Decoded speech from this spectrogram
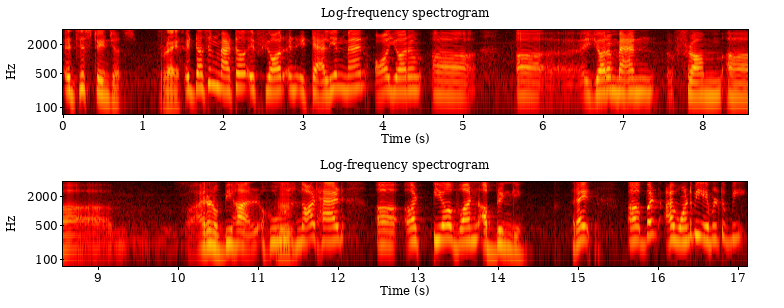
it's just strangers. Right. It doesn't matter if you're an Italian man or you're a uh, uh, you're a man from uh, I don't know Bihar who's not had uh, a tier one upbringing, right? Uh, but I want to be able to be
